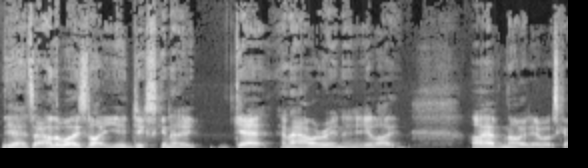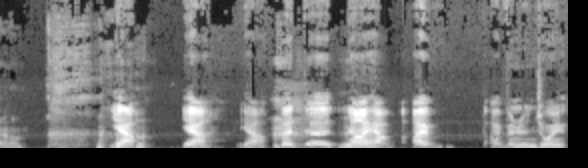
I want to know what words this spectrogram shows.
Yeah. So otherwise, like, you're just gonna get an hour in, and you're like, I have no idea what's going on. Yeah, yeah, yeah. But uh, no, I have I've I've been enjoying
